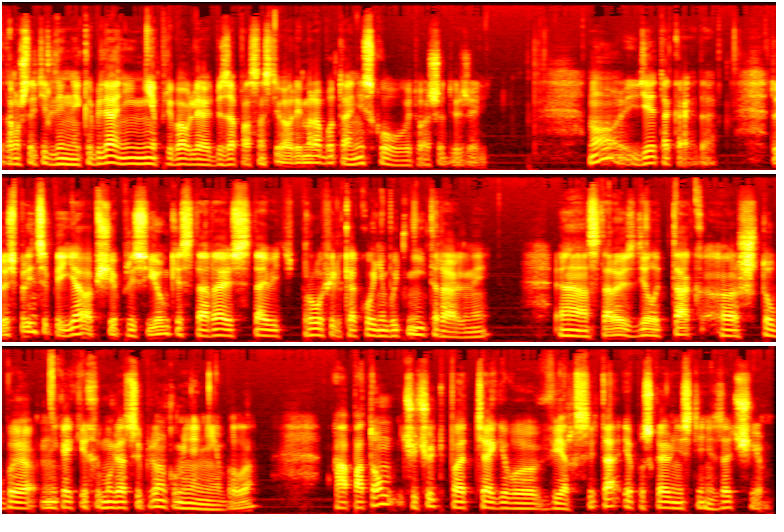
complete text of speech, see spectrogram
потому что эти длинные кабеля, они не прибавляют безопасности во время работы, они сковывают ваши движения. Но идея такая, да. То есть, в принципе, я вообще при съемке стараюсь ставить профиль какой-нибудь нейтральный, э, стараюсь сделать так, э, чтобы никаких эмуляций пленок у меня не было, а потом чуть-чуть подтягиваю вверх цвета и опускаю вниз тени. Зачем?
